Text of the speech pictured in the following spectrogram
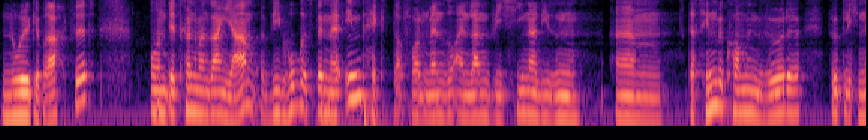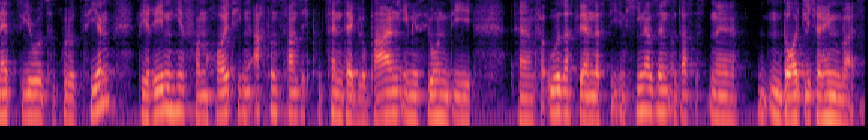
Null gebracht wird. Und jetzt könnte man sagen, ja, wie hoch ist denn der Impact davon, wenn so ein Land wie China diesen ähm, das hinbekommen würde, wirklich Net Zero zu produzieren. Wir reden hier von heutigen 28 Prozent der globalen Emissionen, die äh, verursacht werden, dass die in China sind. Und das ist eine, ein deutlicher Hinweis.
